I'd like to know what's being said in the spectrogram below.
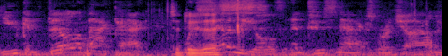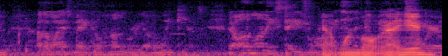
you can fill a backpack To do with this, seven meals and two snacks for a child who otherwise may go hungry on the weekends. Now, all the money stays right Got one bolt right here.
